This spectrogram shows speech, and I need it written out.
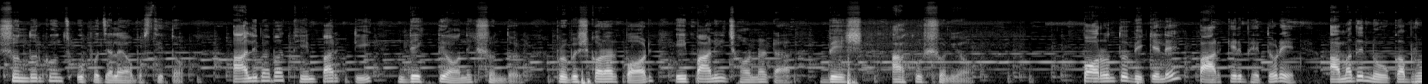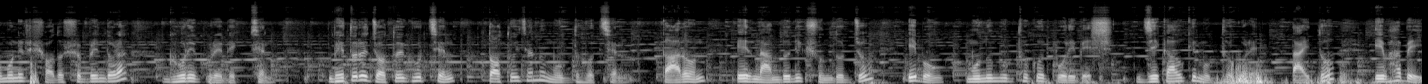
সুন্দরগঞ্জ উপজেলায় অবস্থিত। আলিবাবা থিম পার্কটি দেখতে অনেক সুন্দর। প্রবেশ করার পর এই পানির ঝর্ণাটা বেশ আকর্ষণীয়। পরন্ত বিকেলে পার্কের ভেতরে আমাদের নৌকা ভ্রমণের সদস্যবৃন্দরা ঘুরে ঘুরে দেখছেন। ভেতরে যতই ঘুরছেন, ততই যেন মুগ্ধ হচ্ছেন। কারণ এর নান্দনিক সৌন্দর্য এবং মনোমুগ্ধকর পরিবেশ যে কাউকে মুগ্ধ করে। তাই তো এভাবেই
